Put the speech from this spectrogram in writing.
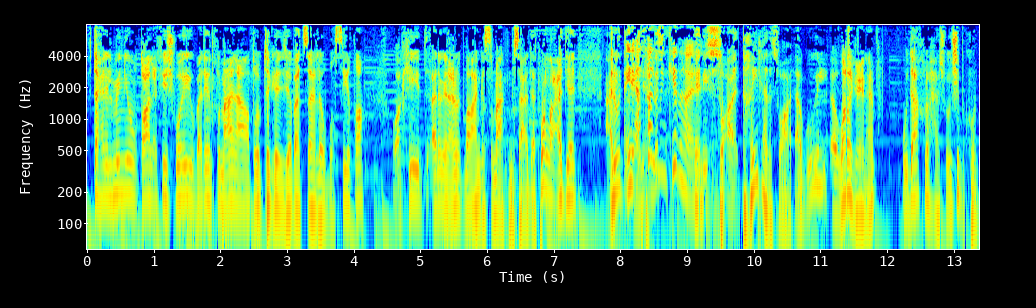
افتح لي المنيو وطالع فيه شوي وبعدين ادخل معنا على طول بتلقى اجابات سهلة وبسيطة. وأكيد أنا ويا عنود ما راح نقصر معك مساعدات. والله عاد يعني عنود يعني أسهل بس- من كذا يعني. سؤال تخيل هذا سؤال أقول ورق عنب وداخله حشو إيش بيكون؟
